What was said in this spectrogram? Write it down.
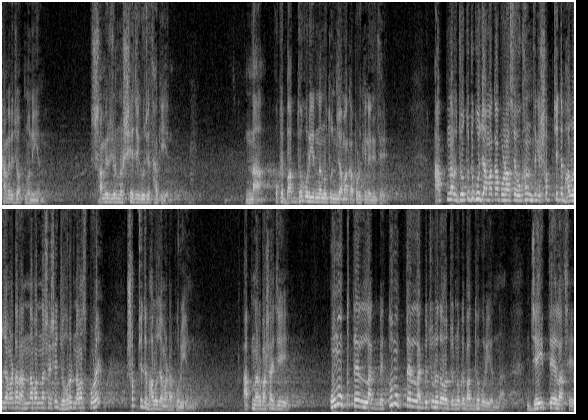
স্বামীর যত্ন নিয়েন। স্বামীর জন্য সেজে গুজে থাকিয়েন। না, ওকে বাধ্য করিয়েন না নতুন জামা কাপড় কিনে দিতে। আপনার যতটুকু জামা কাপড় আছে, ওখান থেকে সবচেয়ে ভালো জামাটা রান্না বান্না শেষে জোহরের নামাজ পড়ে সবচেয়ে ভালো জামাটা পরিয়েন আপনার বাসায় যে অমুক তেল লাগবে, তুমুক তেল লাগবে চুলে দেওয়ার জন্য ওকে বাধ্য করিয়েন না। যেই তেল আছে,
